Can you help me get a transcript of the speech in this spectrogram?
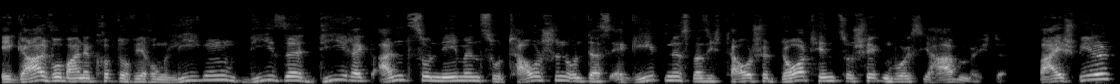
egal wo meine Kryptowährungen liegen, diese direkt anzunehmen, zu tauschen und das Ergebnis, was ich tausche, dorthin zu schicken, wo ich sie haben möchte. Beispiel,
